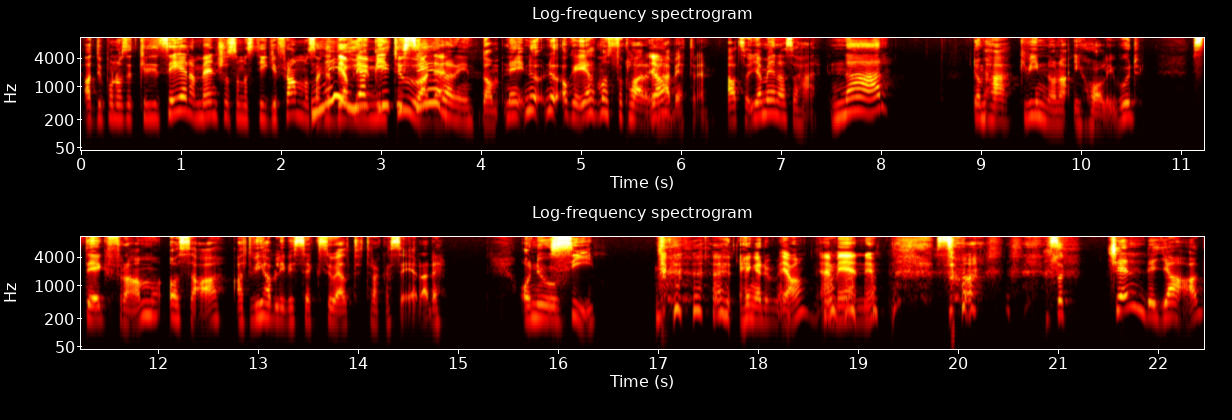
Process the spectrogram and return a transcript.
att du på något sätt kritiserar människor som har stigit fram och sagt Nej, att de har blivit metooade. Nej jag kritiserar inte dem. Nej, nu, nu, okej okay, jag måste förklara ja. det här bättre. Alltså jag menar så här. När de här kvinnorna i Hollywood steg fram och sa att vi har blivit sexuellt trakasserade. Och nu... Si. Hänger du med? Ja, jag är med nu. så, så kände jag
